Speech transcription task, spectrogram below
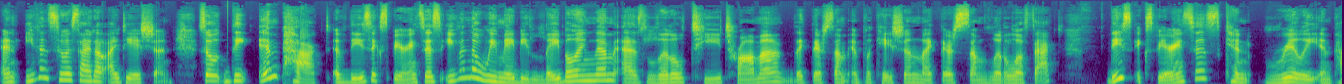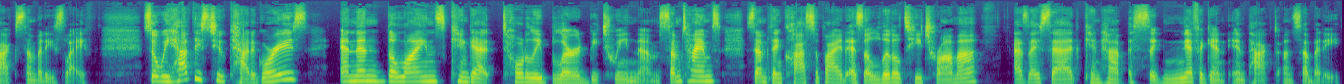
and even suicidal ideation. So, the impact of these experiences, even though we may be labeling them as little t trauma, like there's some implication, like there's some little effect these experiences can really impact somebody's life. So we have these two categories and then the lines can get totally blurred between them. Sometimes something classified as a little t trauma, as I said, can have a significant impact on somebody.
